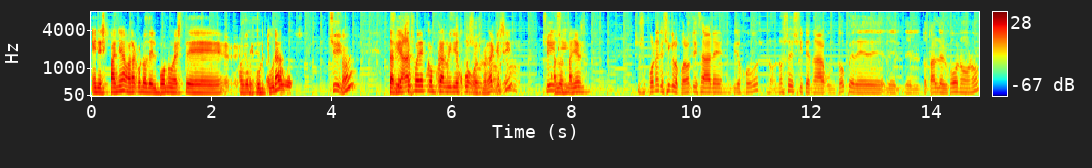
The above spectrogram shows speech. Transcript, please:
en España, ahora con lo del bono este de 400 cultura. Sí. ¿no? También Sí, se puede comprar 400 videojuegos, ¿verdad que sí? Sí, A los sí. mayores. Se supone que sí, que lo podrán utilizar en videojuegos. No, no sé si tendrá algún tope de- de- del total del bono o no.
